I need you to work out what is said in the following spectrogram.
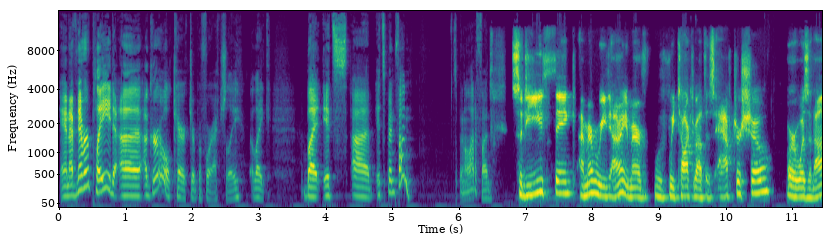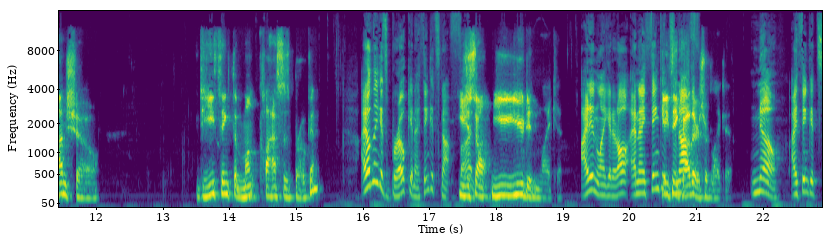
and I've never played a, a girl character before actually. Like, but it's uh, it's been fun. It's been a lot of fun. So do you think I remember we I don't even remember if we talked about this after show or was it on show? Do you think the monk class is broken? I don't think it's broken. I think it's not fun. You just don't you you didn't like it. I didn't like it at all, and I think it's Do you think not. others would like it? No, I think it's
